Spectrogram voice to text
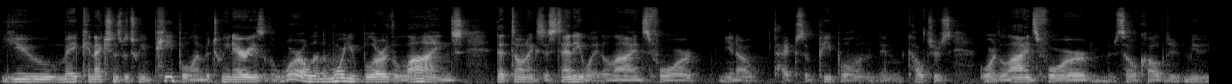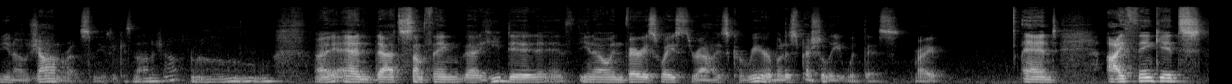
you make connections between people and between areas of the world and the more you blur the lines that don't exist anyway the lines for you know types of people and, and cultures or the lines for so-called you know genres. Music is not a genre. Right? And that's something that he did you know in various ways throughout his career but especially with this right? And i think it's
